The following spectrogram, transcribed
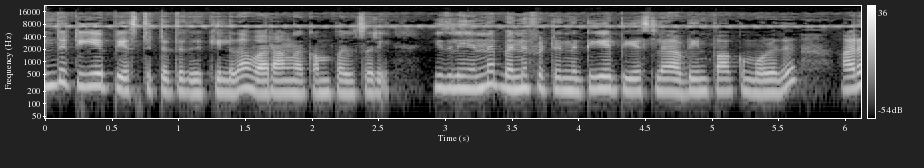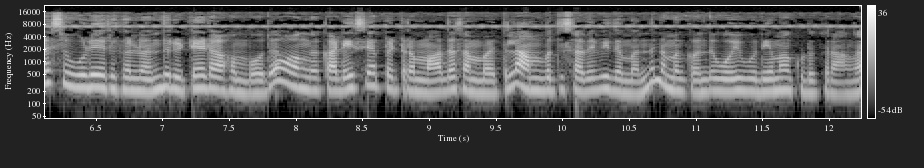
இந்த டிஏபிஎஸ் திட்டத்துக்கு கீழே தான் வராங்க கம்பல்சரி இதில் என்ன பெனிஃபிட் இந்த டிஏபிஎஸ்ல அப்படின்னு பார்க்கும்பொழுது அரசு ஊழியர்கள் வந்து ரிட்டையர்ட் ஆகும்போது அவங்க கடைசியாக பெற்ற மாத சம்பளத்தில் ஐம்பது சதவீதம் வந்து நமக்கு வந்து ஓய்வூதியமாக கொடுக்குறாங்க.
